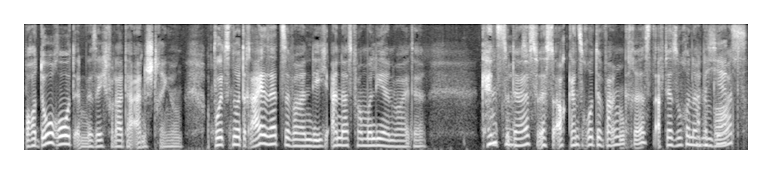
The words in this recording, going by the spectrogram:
Bordeaux-rot im Gesicht vor lauter Anstrengung. Obwohl es nur drei Sätze waren, die ich anders formulieren wollte. Kennst oh du das, dass du auch ganz rote Wangen kriegst auf der Suche nach Hab einem Wort? Jetzt?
